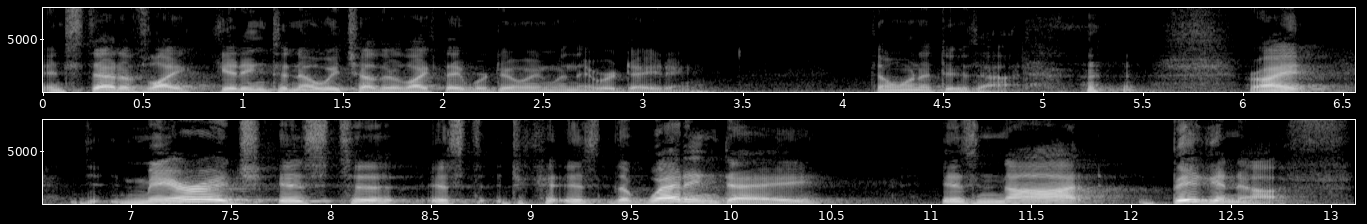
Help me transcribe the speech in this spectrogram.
instead of like getting to know each other like they were doing when they were dating. Don't want to do that. right? Marriage is to, is to, is the wedding day is not big enough,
